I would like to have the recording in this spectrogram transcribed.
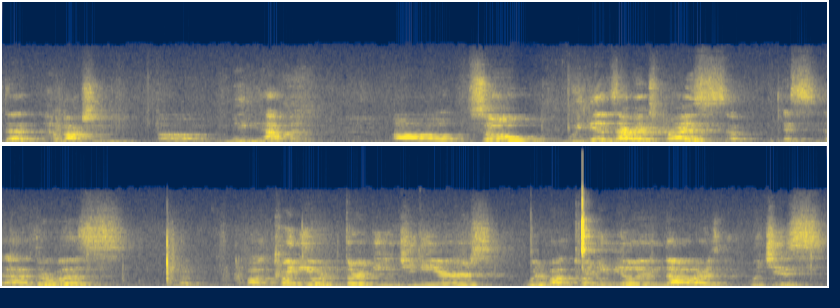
that have actually um, made it happen. Uh, so with the Ansari X Prize, uh, uh, there was you know, about 20 or 30 engineers with about 20 million dollars, which is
